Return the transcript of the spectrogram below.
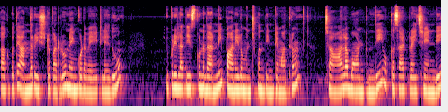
కాకపోతే అందరూ ఇష్టపడరు నేను కూడా వేయట్లేదు. ఇప్పుడు ఇలా తీసుకున్న దాన్ని పానీలో ముంచుకొని తింటే మాత్రం చాలా బాగుంటుంది. ఒక్కసారి ట్రై చేయండి.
